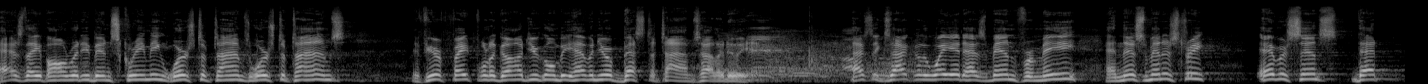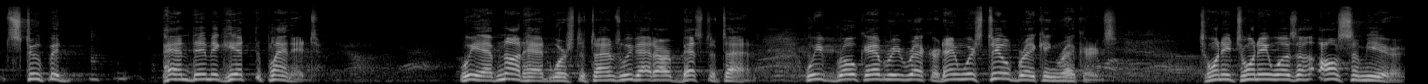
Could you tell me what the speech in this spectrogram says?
as they've already been screaming, worst of times, worst of times. If you're faithful to God, you're going to be having your best of times. Hallelujah. That's exactly the way it has been for me and this ministry ever since that stupid pandemic hit the planet. We have not had worst of times, we've had our best of times. We've broke every record and we're still breaking records. 2020 was an awesome year,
